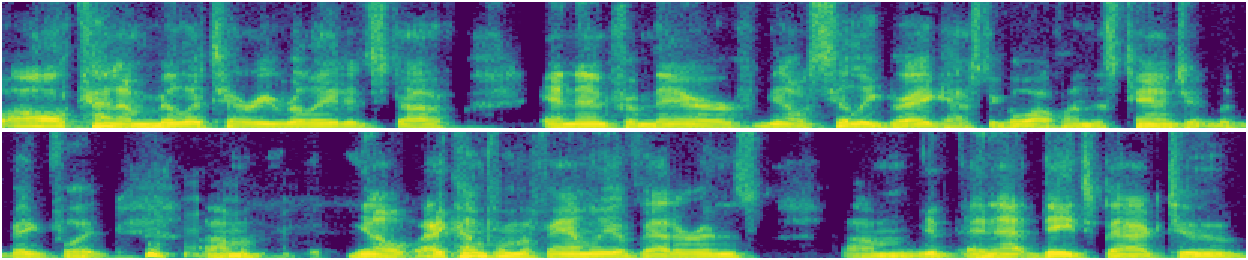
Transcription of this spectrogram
all kind of military related stuff. And then from there, you know, silly Greg has to go off on this tangent with Bigfoot. Um, you know, I come from a family of veterans. Um, it, and that dates back to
